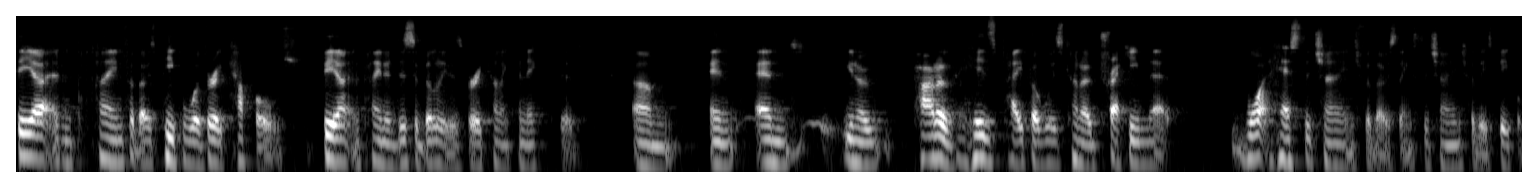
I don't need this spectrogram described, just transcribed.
fear and pain for those people were very coupled. Fear and pain and disability was very kind of connected. Um, and, and, you know, part of his paper was kind of tracking that what has to change for those things to change for these people.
